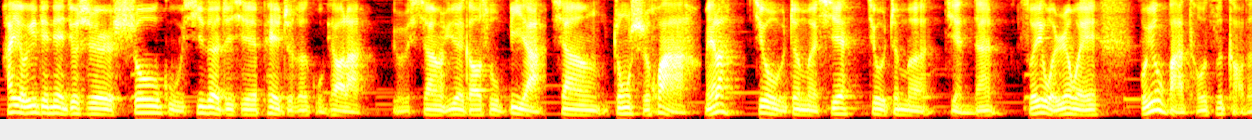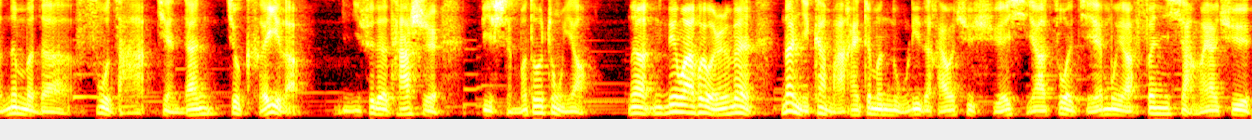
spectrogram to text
还有一点点就是收股息的这些配置和股票啦，比如像粤高速 B 啊，像中石化啊，没了，就这么些，就这么简单。所以我认为不用把投资搞得那么的复杂，简单就可以了。你睡得踏实，比什么都重要。那另外会有人问，那你干嘛还这么努力的还要去学习啊，做节目呀，分享啊，要去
